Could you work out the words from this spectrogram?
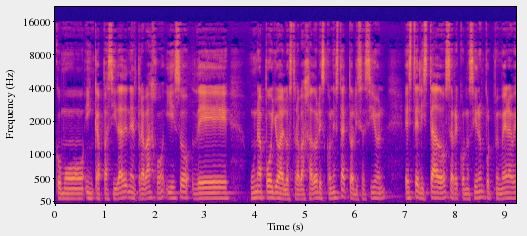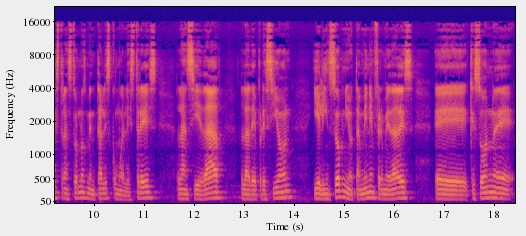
como incapacidad en el trabajo y eso de un apoyo a los trabajadores. Con esta actualización este listado se reconocieron por primera vez trastornos mentales como el estrés, la ansiedad, la depresión y el insomnio, también enfermedades eh, que son eh,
